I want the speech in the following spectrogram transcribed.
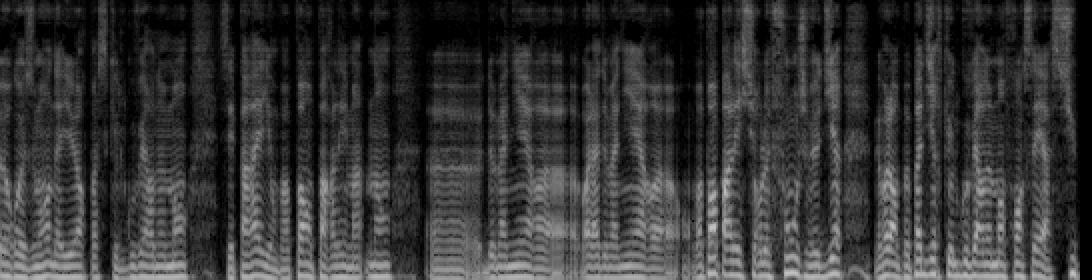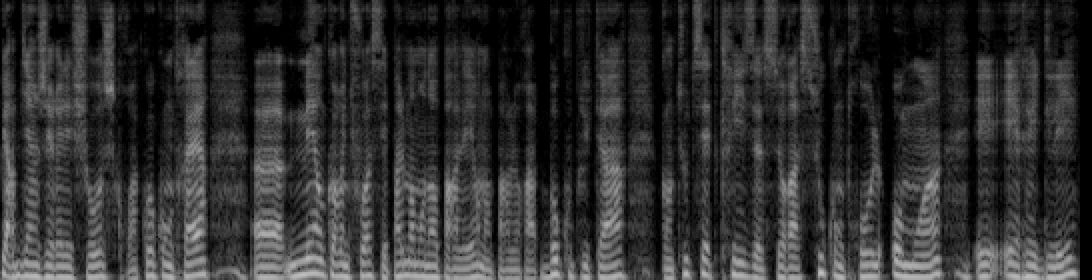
Heureusement d'ailleurs parce que le gouvernement, c'est pareil. On va pas en parler maintenant euh, de manière, euh, voilà, de manière, euh, on va pas en parler sur le fond, je veux dire. Mais voilà, on peut pas dire que le gouvernement français a super bien géré les choses. Je crois qu'au contraire. mais encore une fois, c'est pas le moment d'en parler. On en parlera beaucoup plus tard quand toute cette crise sera sous contrôle au moins et, réglée.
